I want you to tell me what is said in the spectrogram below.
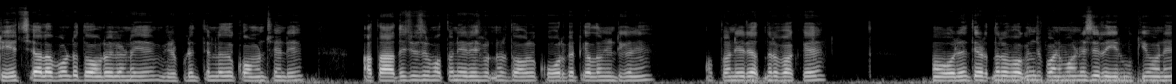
టేస్ట్ చాలా బాగుంటుంది దోమరాయిలు ఉన్నాయి మీరు ఎప్పుడు తినలేదు కామెంట్ చేయండి. ఆ తాతయ్య చూసి మొత్తం నేరేసుకుంటున్నారు దోమలు కూర కట్టుకెళ్దాం ఇంటికని. మొత్తం నేరేస్తున్నారు పక్కే. మా వాళ్ళు తిడుతున్నారు పక్క నుంచి పని మానేసి రైలు ముఖ్యమని.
